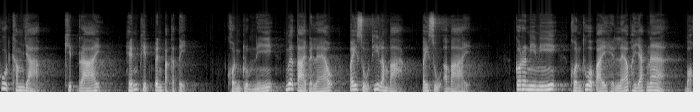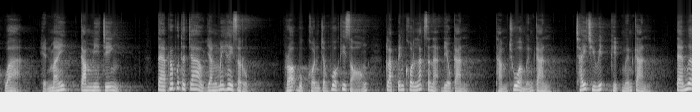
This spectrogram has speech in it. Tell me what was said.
พูดคำหยาบ คิดร้าย เห็นผิดเป็นปกติ คนกลุ่มนี้เมื่อตายไปแล้ว ไปสู่ที่ลำบาก ไปสู่อบาย กรณีนี้คนทั่วไปเห็นแล้วพยักหน้า บอกว่า เห็นไหมกรรมมีจริง แต่พระพุทธเจ้ายังไม่ให้สรุป เพราะบุคคลจำพวกที่สองกลับเป็นคนลักษณะเดียวกันทำชั่วเหมือนกัน ใช้ชีวิตผิดเหมือนกัน แต่เมื่อ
